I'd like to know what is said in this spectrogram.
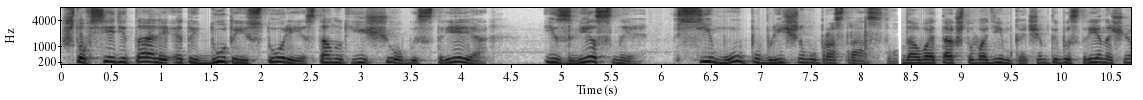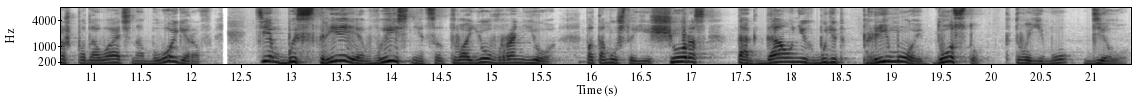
что все детали этой дутой истории станут еще быстрее известны всему публичному пространству. Давай так, что, Вадимка, чем ты быстрее начнешь подавать на блогеров, тем быстрее выяснится твое вранье, потому что, еще раз, тогда у них будет прямой доступ к твоему делу.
